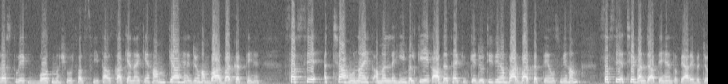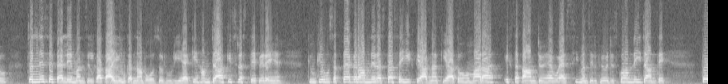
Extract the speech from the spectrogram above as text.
रस्तु एक बहुत मशहूर फलसफी था। उसका कहना है कि हम क्या हैं जो हम बार बार करते हैं? सबसे अच्छा होना एक अमल नहीं, बल्कि एक आदत है, क्योंकि जो चीज़ें हम बार बार करते हैं, उसमें हम सबसे अच्छे बन जाते हैं। तो प्यारे बच्चों, चलने से पहले मंजिल का तयन करना बहुत ज़रूरी है कि हम जा किस रास्ते पे रहे हैं। क्योंकि हो सकता है अगर हमने रास्ता सही इख्तियार ना किया तो हमारा इख्ताम जो है वो ऐसी मंजिल पे हो जिसको हम नहीं जानते। तो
